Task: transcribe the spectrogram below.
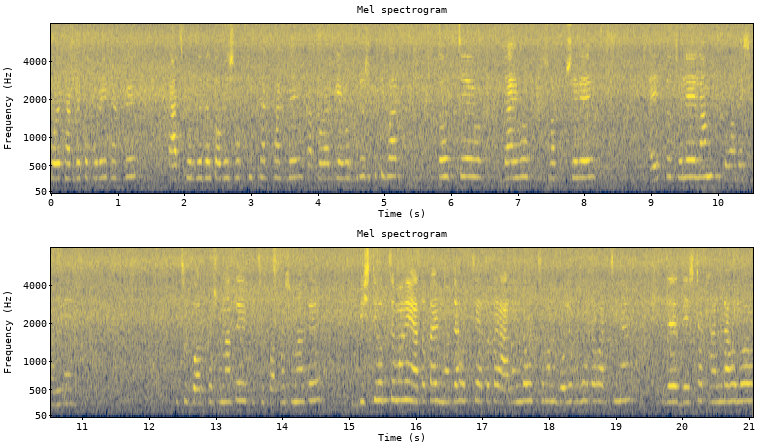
করে থাকবে তো করেই থাকবে। কাজ করবে তো তবে সব ঠিকঠাক থাকবে। তারপর আজকে এবার বৃহস্পতিবার। তো হচ্ছে, যাই হোক, সব সেরে এই তো চলে এলাম তোমাদের সামনে। কিছু গল্প শোনাতে, কিছু কথা শোনাতে। বৃষ্টি হচ্ছে মানে এতটাই মজা হচ্ছে, এতটাই আনন্দ হচ্ছে মানে বলে বোঝাতে পারছি না। যে দেশটা ঠান্ডা হলো,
